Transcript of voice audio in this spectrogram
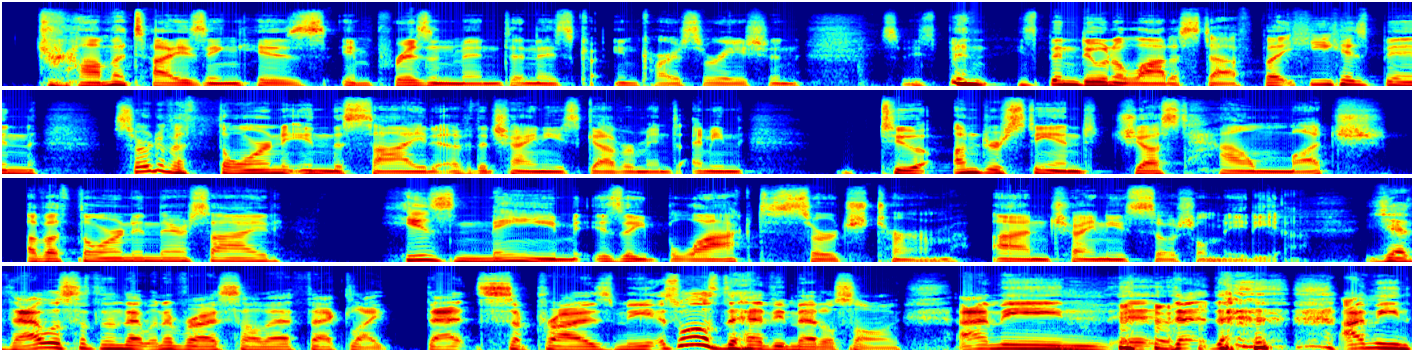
dramatizing his imprisonment and his incarceration. So he's been he's been doing a lot of stuff, but he has been sort of a thorn in the side of the Chinese government. I mean, to understand just how much of a thorn in their side, his name is a blocked search term on Chinese social media. Yeah, that was something that whenever I saw that fact, like that surprised me, as well as the heavy metal song. I mean, that, that- I mean,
